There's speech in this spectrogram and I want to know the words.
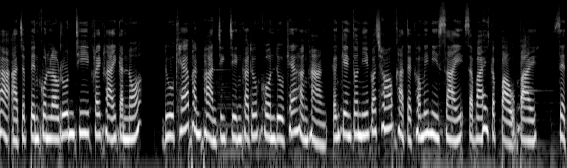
ค่ะ อาจจะเป็นคนละรุ่นที่คล้ายๆ กันเนาะดูแค่ผ่านๆจริง ๆ ค่ะทุกคนดูแค่ห่างๆ กางเกงตัวนี้ก็ชอบค่ะ แต่เขาไม่มีไซส์สบายกระเป๋าไป เสร็จ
